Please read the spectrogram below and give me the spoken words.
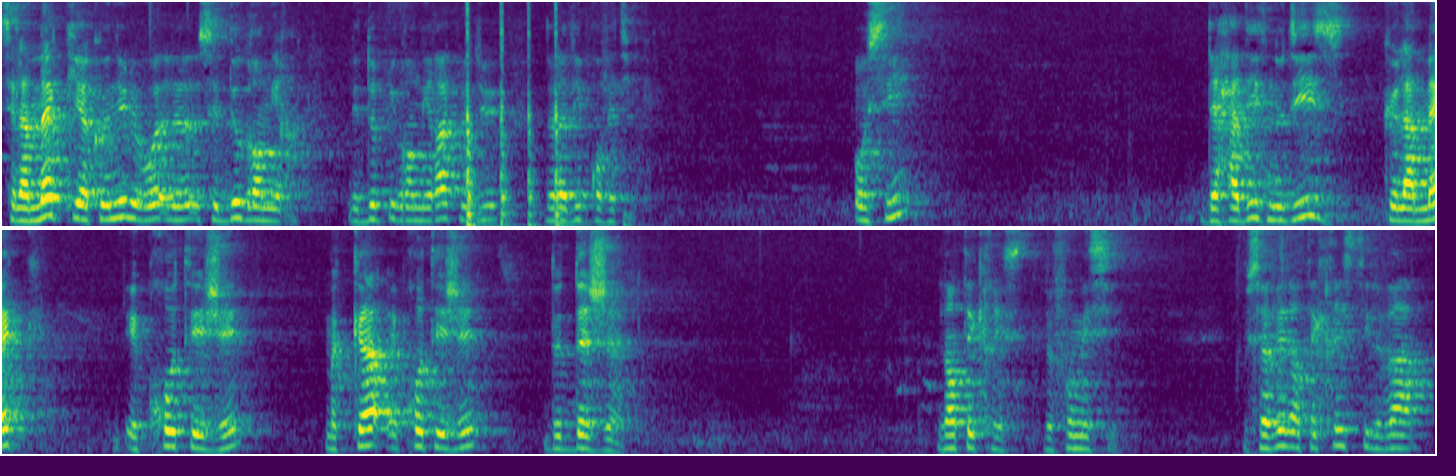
C'est la Mecque qui a connu ces deux grands miracles. les deux plus grands miracles de la vie prophétique. Aussi, des hadiths nous disent que la Mecque est protégée, Mecca est protégée de Dajjal, l'antéchrist, le faux messie. Vous savez, l'antéchrist, il va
